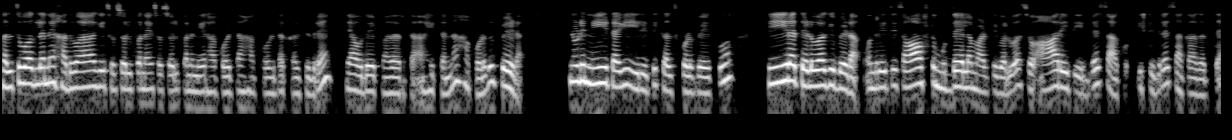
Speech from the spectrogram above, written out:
ಕಲಿಸುವಾಗ್ಲೇ ಹದವಾಗಿ ಸ್ವ ಸ್ವಲ್ಪನೇ ಸ್ವ ಸ್ವಲ್ಪನೇ ನೀರು ಹಾಕೊಳ್ತಾ ಹಾಕೊಳ್ತಾ ಕಲಸಿದ್ರೆ ಯಾವುದೇ ಪದಾರ್ಥ ಹಿಟ್ಟನ್ನು ಹಾಕೊಳ್ಳೋದು ಬೇಡ. ನೋಡಿ ನೀಟಾಗಿ ಈ ರೀತಿ ಕಲಿಸ್ಕೊಳ್ಬೇಕು. ತೀರಾ ತೆಳುವಾಗಿ ಬೇಡ. ಒಂದು ರೀತಿ ಸಾಫ್ಟ್ ಮುದ್ದೆ ಎಲ್ಲ ಮಾಡ್ತೀವಲ್ವ? ಸೊ, ಆ ರೀತಿ ಇದ್ರೆ ಸಾಕು. ಇಷ್ಟಿದ್ರೆ ಸಾಕಾಗತ್ತೆ.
